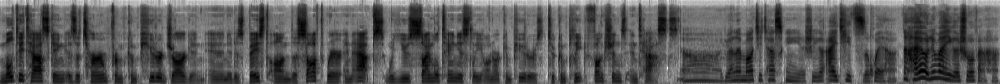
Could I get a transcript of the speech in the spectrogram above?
multitasking is a term from computer jargon, and it is based on the software and apps we use simultaneously on our computers to complete functions and tasks. 哦，原来 multitasking 也是一个 IT 词汇哈。那还有另外一个说法哈，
